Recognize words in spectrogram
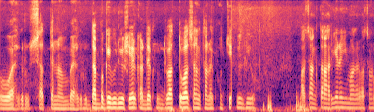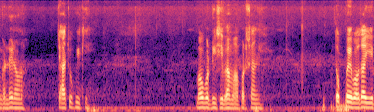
ਵਾਹਿਗੁਰੂ, ਸਤਨਾਮ ਵਾਹਿਗੁਰੂ, ਦੱਬ ਕੇ ਵੀਡੀਓ ਸ਼ੇਅਰ ਕਰ ਦਿਆ ਕਰੋ। ਵੱਧ ਤੋਂ ਵੱਧ ਸੰਗਤਾਂ ਤੱਕ ਪਹੁੰਚੇ ਵੀਡੀਓ। ਆ ਸੰਗਤਾਂ ਆ ਰਹੀਆਂ ਨੇ ਜੀ, ਮਗਰ ਬਸ ਹੁਣ ਗੰਡੇ ਲਾਉਣ। ਚਾਹ ਚੂ ਪੀ ਕੇ। ਬਹੁਤ ਵੱਡੀ ਸੇਵਾ ਮਹਾਂਪੁਰਸ਼ਾਂ ਦੀ। ਧੁੱਪੇ ਬਹੁਤਾ ਜੀ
